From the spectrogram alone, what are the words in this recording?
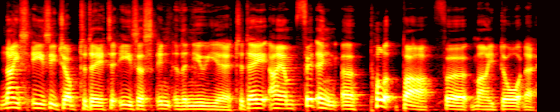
Nice easy job today to ease us into the new year. Today I am fitting a pull-up bar for my daughter.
